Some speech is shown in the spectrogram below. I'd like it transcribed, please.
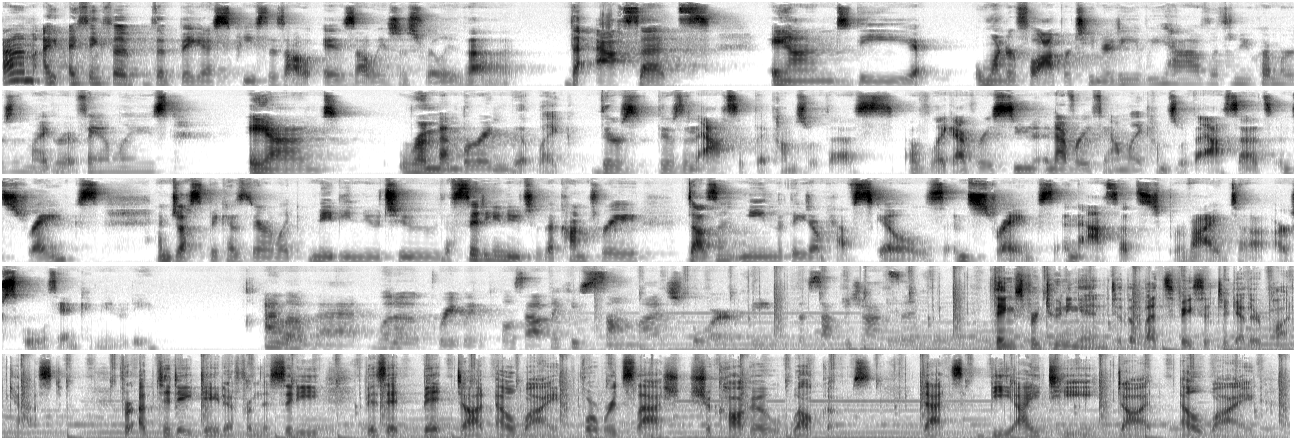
Um, I, I think the the biggest piece is all is always just really the the assets and the wonderful opportunity we have with newcomers and migrant families and remembering that like there's there's an asset that comes with this of like every student and every family comes with assets and strengths and just because they're like maybe new to the city new to the country doesn't mean that they don't have skills and strengths and assets to provide to our schools and community I love that. What a great way to close out. Thank you so much for being with us, Dr. Johnson. Thanks for tuning in to the Let's Face It Together podcast. For up to date data from the city, visit bit.ly forward slash Chicago welcomes. That's bit.ly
